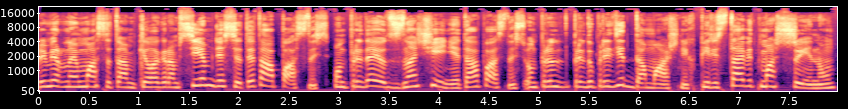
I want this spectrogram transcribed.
примерная масса там килограмм 70, это опасность. Он придает значение, это опасность. Он предупредит домашних, переставит машину.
